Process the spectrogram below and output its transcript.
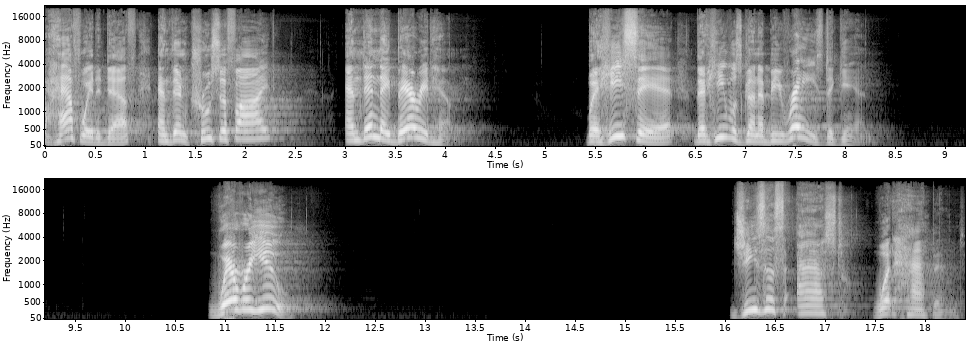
halfway to death and then crucified and then they buried him. But he said that he was going to be raised again. Where were you? Jesus asked what happened,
